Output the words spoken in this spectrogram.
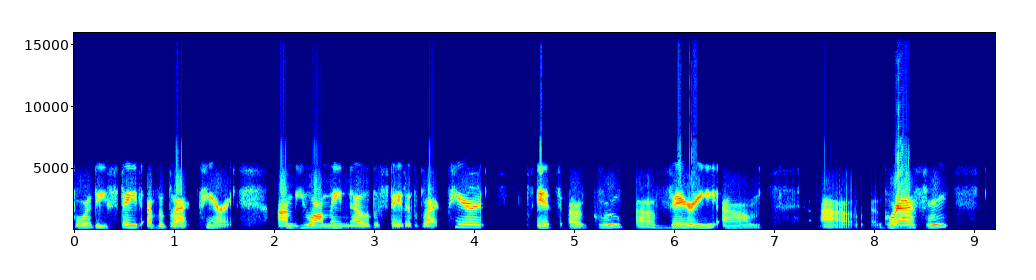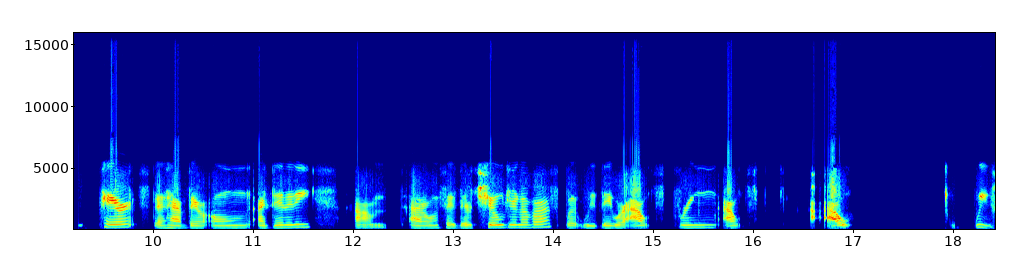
for the State of the Black Parent. Um, you all may know the State of the Black Parent. It's a group of very um, uh, grassroots parents that have their own identity. Um, I don't want to say they're children of us, but we, they were outspring out out. We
